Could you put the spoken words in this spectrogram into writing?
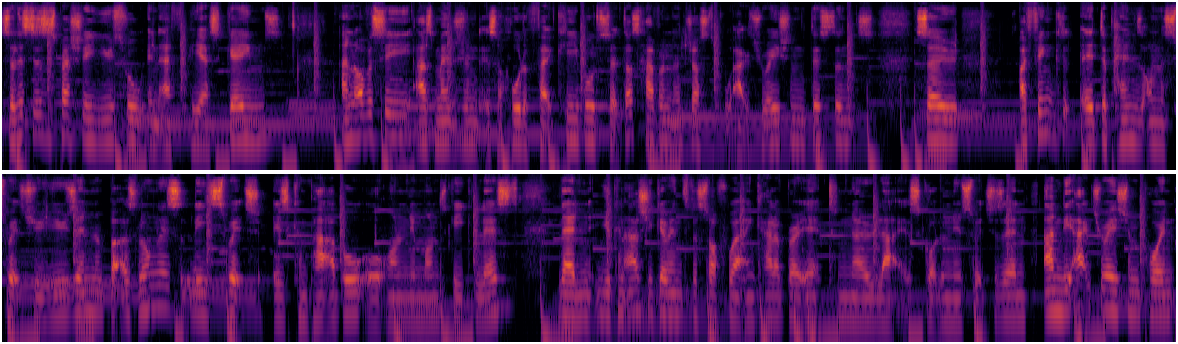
So this is especially useful in FPS games. And obviously, as mentioned, it's a Hall effect keyboard, so it does have an adjustable actuation distance. So I think it depends on the switch you're using, but as long as the switch is compatible or on the Monsgeek list, then you can actually go into the software and calibrate it to know that it's got the new switches in. And the actuation point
